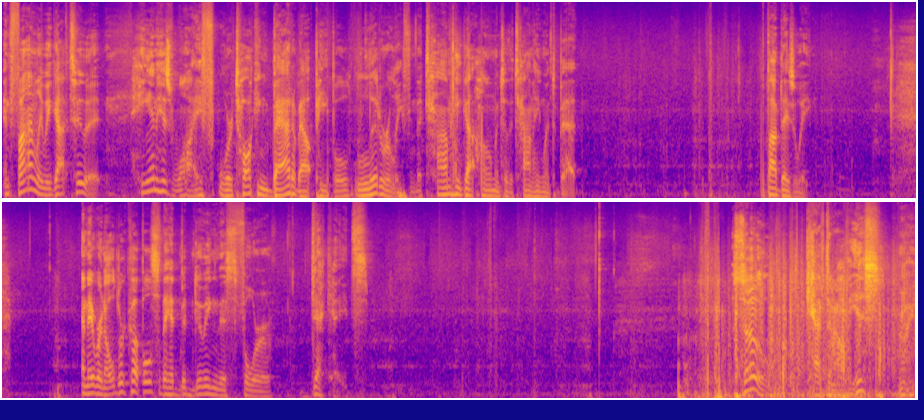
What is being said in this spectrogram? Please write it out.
And finally, we got to it. He and his wife were talking bad about people literally from the time he got home until the time he went to bed. Five days a week. And they were an older couple, so they had been doing this for decades. So, Captain Obvious, right?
